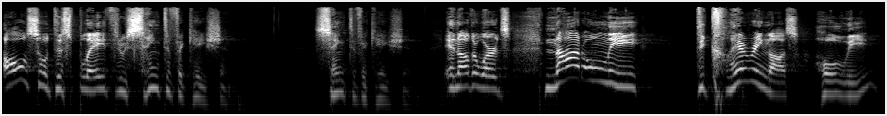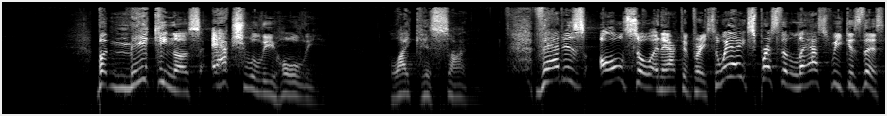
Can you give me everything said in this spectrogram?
also displayed through sanctification. Sanctification. In other words, not only declaring us holy, but making us actually holy, like his son. That is also an act of grace. The way I expressed it last week is this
